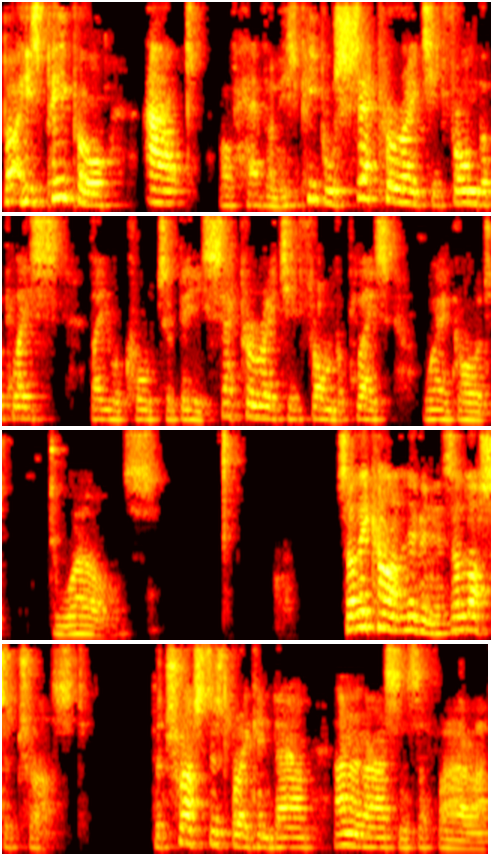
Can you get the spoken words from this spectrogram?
But his people out of heaven, his people separated from the place they were called to be, separated from the place where God dwells. So they can't live in it. There's a loss of trust. The trust is breaking down. Ananias and Sapphira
